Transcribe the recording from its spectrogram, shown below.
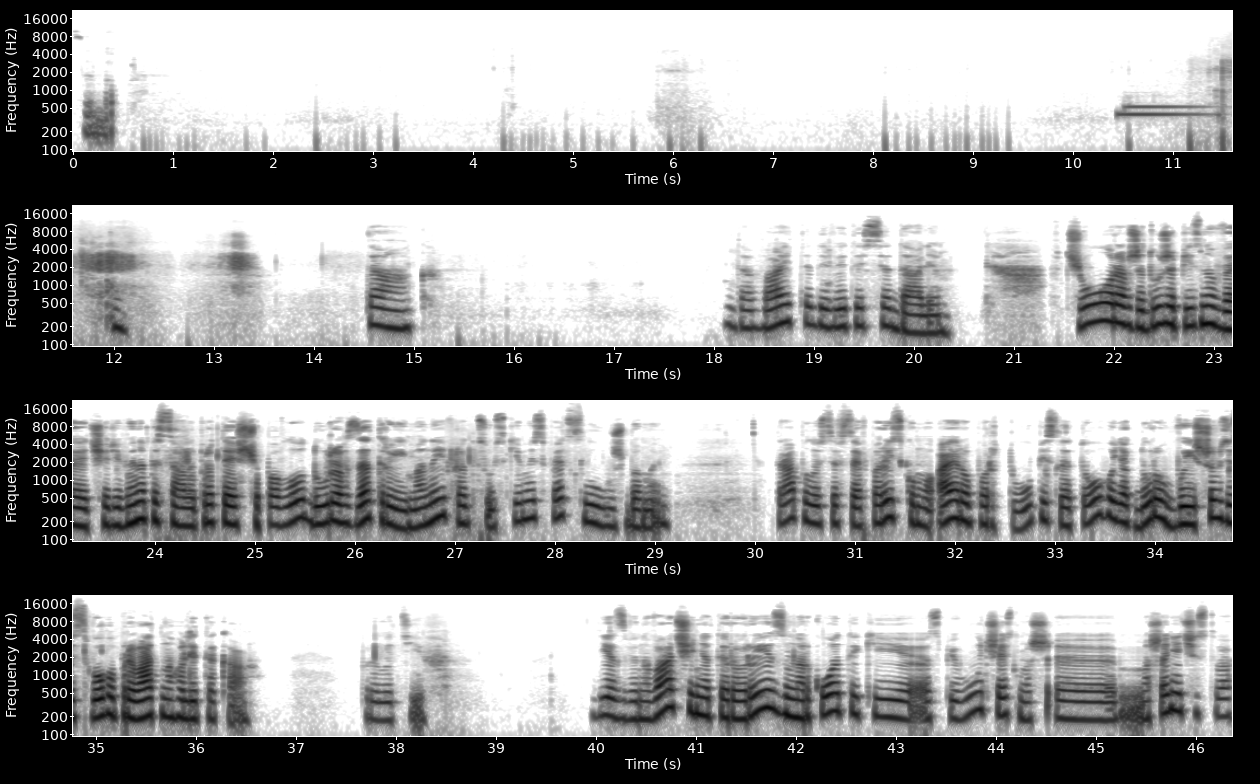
Це добре. Так. Давайте дивитися далі. Вчора, вже дуже пізно ввечері, ви написали про те, що Павло Дуров затриманий французькими спецслужбами. Трапилося все в Паризькому аеропорту після того, як Дуров вийшов зі свого приватного літака. Прилетів. Є звинувачення, тероризм, наркотики, співучасть, маш... е... мошенничество,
